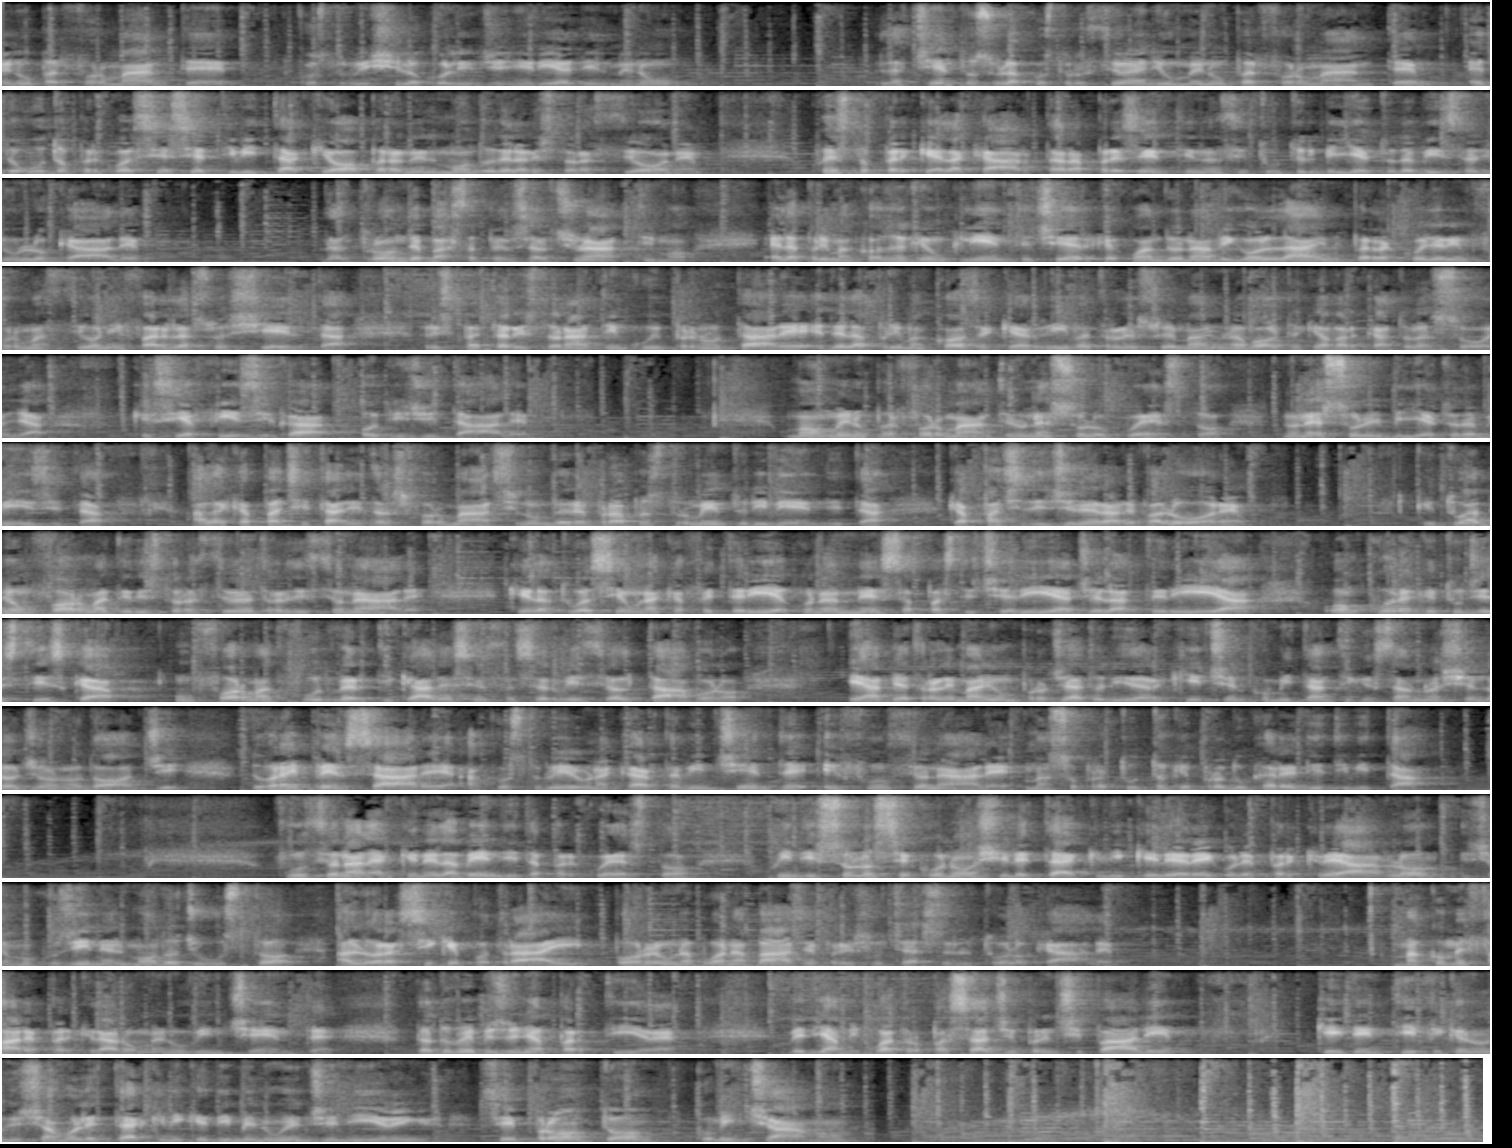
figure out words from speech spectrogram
menù performante costruiscilo con l'ingegneria del menù. L'accento sulla costruzione di un menù performante è dovuto per qualsiasi attività che opera nel mondo della ristorazione. Questo perché la carta rappresenta innanzitutto il biglietto da visita di un locale. D'altronde basta pensarci un attimo, è la prima cosa che un cliente cerca quando naviga online per raccogliere informazioni e fare la sua scelta, rispetto al ristorante in cui prenotare ed è la prima cosa che arriva tra le sue mani una volta che ha varcato la soglia, che sia fisica o digitale. Ma un menu performante non è solo questo, non è solo il biglietto da visita, ha la capacità di trasformarsi in un vero e proprio strumento di vendita, capace di generare valore. Che tu abbia un format di ristorazione tradizionale, che la tua sia una caffetteria con annessa pasticceria, gelateria o ancora che tu gestisca un format food verticale senza servizio al tavolo, e abbia tra le mani un progetto di dark kitchen come i tanti che stanno nascendo al giorno d'oggi, dovrai pensare a costruire una carta vincente e funzionale, ma soprattutto che produca redditività. Funzionale anche nella vendita per questo, quindi solo se conosci le tecniche e le regole per crearlo, diciamo così, nel modo giusto, allora sì che potrai porre una buona base per il successo del tuo locale. Ma come fare per creare un menu vincente? Da dove bisogna partire? Vediamo i quattro passaggi principali che identificano diciamo, le tecniche di menu engineering. Sei pronto? Cominciamo.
